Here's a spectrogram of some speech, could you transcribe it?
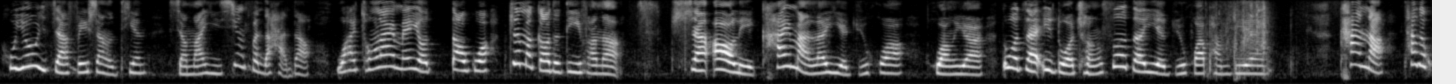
忽悠一下飞上了天，小蚂蚁兴奋地喊道：“我还从来没有到过这么高的地方呢！”山坳里开满了野菊花，黄叶落在一朵橙色的野菊花旁边，看呐！它的花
